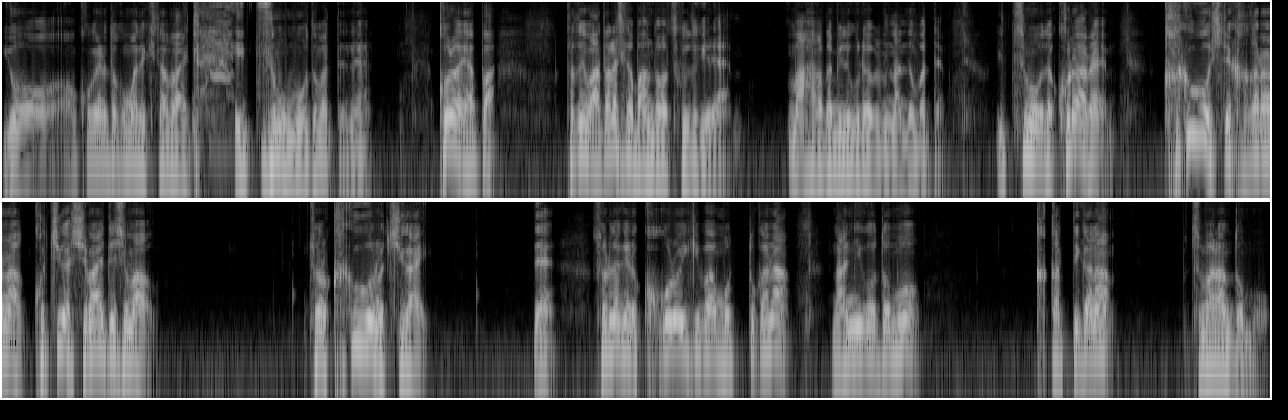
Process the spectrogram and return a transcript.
よー焦げのとこまで来た場合って いつも思うとばってね。これはやっぱ例えば新しくバンドを作る時ね。まあ博多ビートクラブ何でもばって。いつもだこれはね覚悟してかからなこっちがしまえてしまう。その覚悟の違い。でそれだけの心意気ば持っとかな。何事もかかっていかな。つまらんと思う。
